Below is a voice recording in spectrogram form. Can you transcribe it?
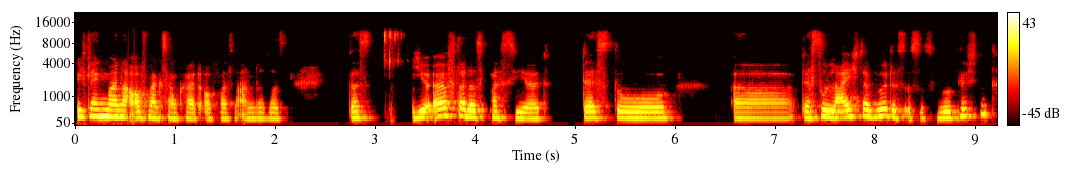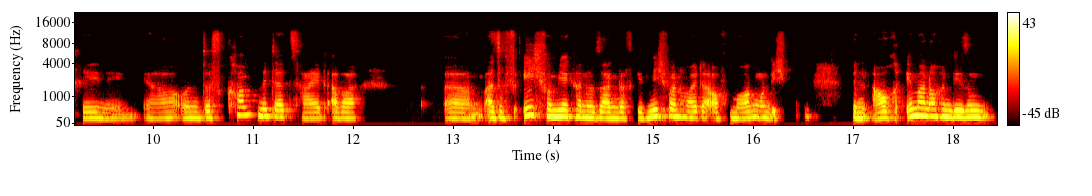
ich lenke meine Aufmerksamkeit auf was anderes. Das, je öfter das passiert, desto, äh, desto leichter wird es. Es ist wirklich ein Training. Ja? Und das kommt mit der Zeit. Aber also ich von mir kann nur sagen, das geht nicht von heute auf morgen. Und ich bin auch immer noch in diesem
